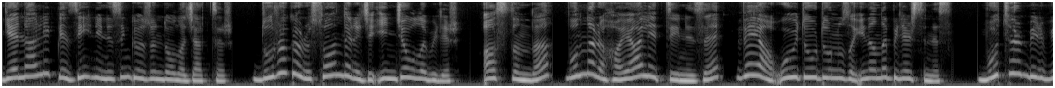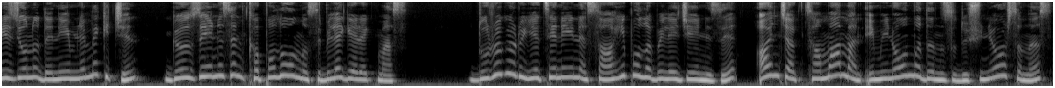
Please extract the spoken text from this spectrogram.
genellikle zihninizin gözünde olacaktır. Duru görü son derece ince olabilir. Aslında bunları hayal ettiğinize veya uydurduğunuza inanabilirsiniz. Bu tür bir vizyonu deneyimlemek için gözlerinizin kapalı olması bile gerekmez. Duru görü yeteneğine sahip olabileceğinizi ancak tamamen emin olmadığınızı düşünüyorsanız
